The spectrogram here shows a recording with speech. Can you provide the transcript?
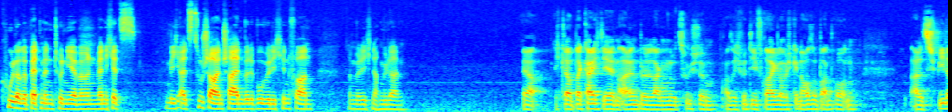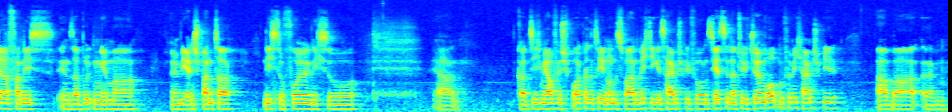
coolere Badminton-Turnier. Wenn, wenn ich jetzt mich als Zuschauer entscheiden würde, wo würde ich hinfahren, dann würde ich nach Mülheim. Ja, ich glaube, da kann ich dir in allen Belangen nur zustimmen. Also ich würde die Frage, glaube ich, genauso beantworten. Als Spieler fand ich es in Saarbrücken immer irgendwie entspannter, nicht so voll, nicht so, ja, konnte sich mehr auf den Sport konzentrieren und es war ein richtiges Heimspiel für uns. Jetzt sind natürlich German Open für mich Heimspiel, aber ähm,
